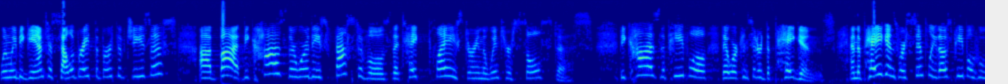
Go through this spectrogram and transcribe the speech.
when we began to celebrate the birth of Jesus, uh, but because there were these festivals that take place during the winter solstice, because the people that were considered the pagans, and the pagans were simply those people who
